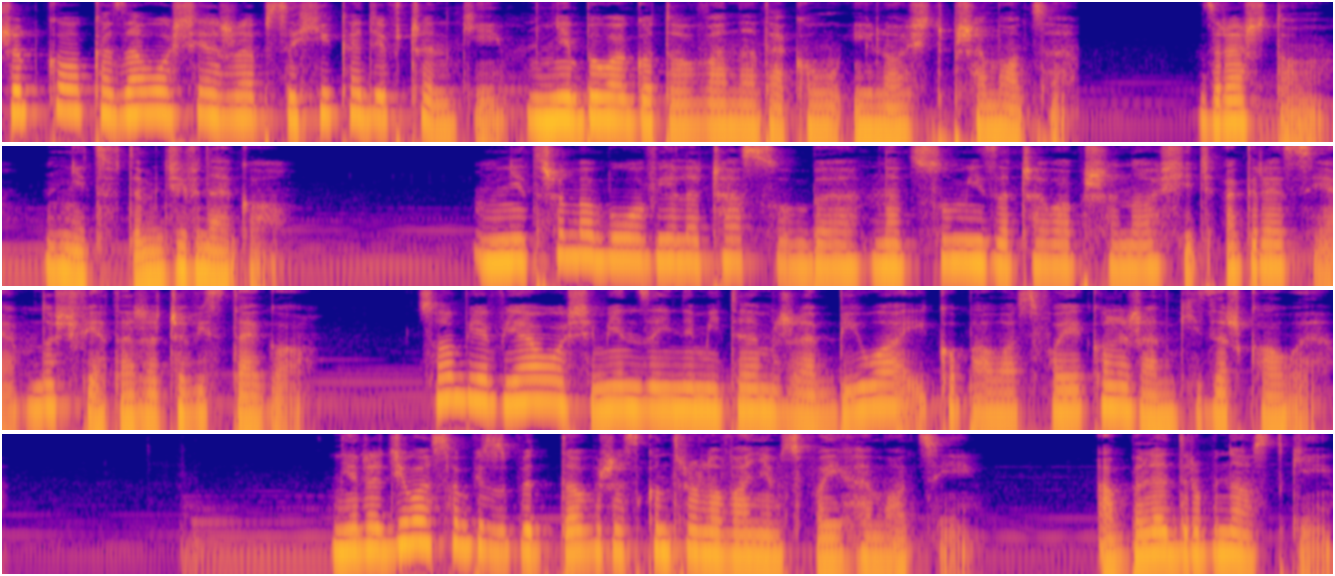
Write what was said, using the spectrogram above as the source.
Szybko okazało się, że psychika dziewczynki nie była gotowa na taką ilość przemocy. Zresztą nic w tym dziwnego. Nie trzeba było wiele czasu, by Natsumi zaczęła przenosić agresję do świata rzeczywistego, co objawiało się m.in. tym, że biła i kopała swoje koleżanki ze szkoły. Nie radziła sobie zbyt dobrze z kontrolowaniem swoich emocji, a byle drobnostki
